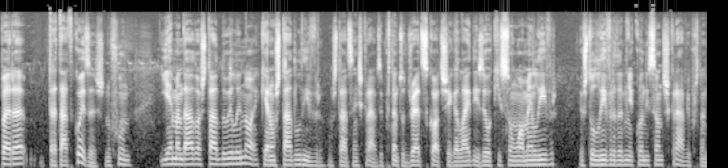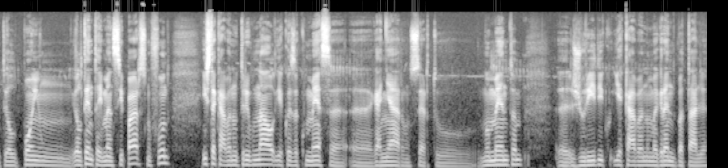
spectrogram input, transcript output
para tratar de coisas, no fundo. E é mandado ao estado do Illinois, que era um estado livre, um estado sem escravos. E portanto o Dred Scott chega lá e diz: Eu aqui sou um homem livre, eu estou livre da minha condição de escravo. E portanto ele põe um. Ele tenta emancipar-se, no fundo isto acaba no tribunal e a coisa começa a ganhar um certo momentum uh, jurídico e acaba numa grande batalha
